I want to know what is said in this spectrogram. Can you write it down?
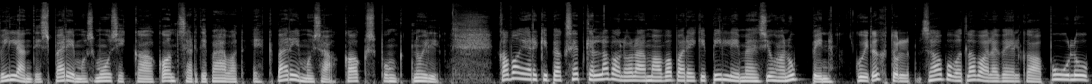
Viljandis pärimusmuusika kontserdipäevad ehk Pärimusa kaks punkt null. kava järgi peaks hetkel laval olema vabariigi pillimees Juhan Uppin, kuid õhtul saabuvad lavale veel ka Puuluup,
